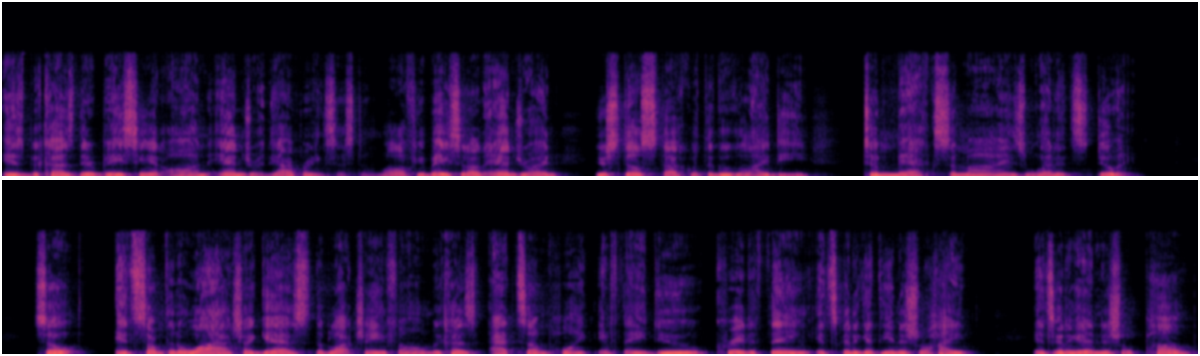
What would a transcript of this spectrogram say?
is because they're basing it on Android, the operating system. Well, if you base it on Android, you're still stuck with the Google ID to maximize what it's doing. So it's something to watch, I guess, the blockchain phone, because at some point, if they do create a thing, it's going to get the initial height, it's going to get initial pump,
